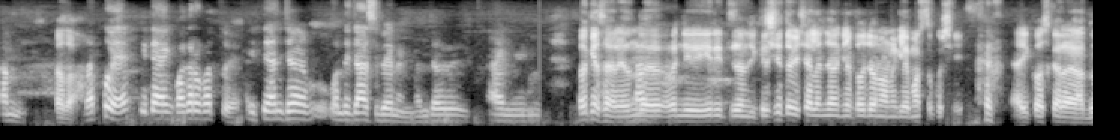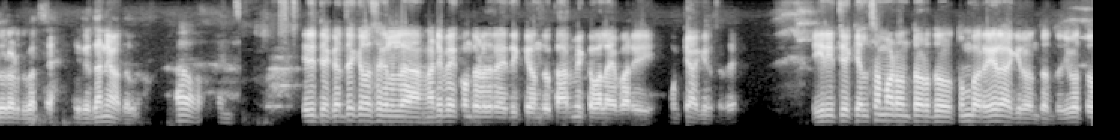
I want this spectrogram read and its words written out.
ಕಮ್ಮಿ. ದಪ್ಪುವೆ ಇತ್ತೆ ಆಯ್ಕೆ ಪಗರ ಬತ್ತುವೆ. ಇತ್ತೆ ಅಂಚ ಒಂದು ಜಾಸ್ತಿ ಬೇನುಂಡು ಅಂಚ ಆಯ್ನಿ ಓಕೆ ಸರ್ ಒಂದು ಒಂಜಿ ಈ ರೀತಿ ಒಂಜಿ ಕೃಷಿ ವಿಷಯ ತೋಜೋಣ ನನಗೆ ಮಸ್ತ್ ಖುಷಿ. ಅದಕ್ಕೋಸ್ಕರ ದೂರದ್ದು ಬತ್ತೆ ಇದು ಧನ್ಯವಾದಗಳು. ಈ ರೀತಿಯ ಗದ್ದೆ ಕೆಲಸಗಳೆಲ್ಲ ನಡಿಬೇಕು ಅಂತ ಹೇಳಿದ್ರೆ ಇದಕ್ಕೆ ಒಂದು ಕಾರ್ಮಿಕ ವಲಯ ಬಾರಿ ಮುಖ್ಯ ಆಗಿರ್ತದೆ. ಈ ರೀತಿಯ ಕೆಲಸ ಮಾಡುವಂತವ್ರದ್ದು ತುಂಬಾ ರೇರ್ ಆಗಿರುವಂತದ್ದು. ಇವತ್ತು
